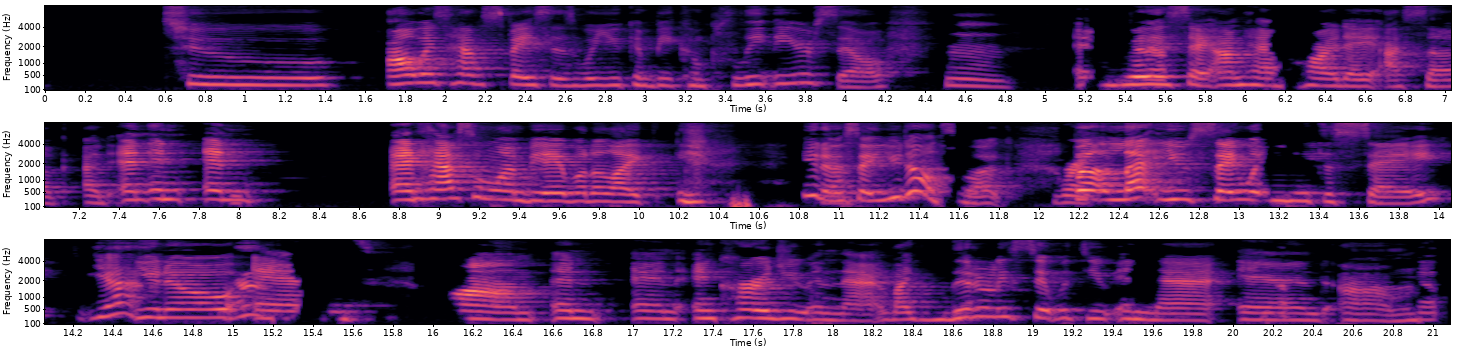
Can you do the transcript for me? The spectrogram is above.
to always have spaces where you can be completely yourself mm. And really say, "I'm having a hard day. I suck," and and and and have someone be able to like you know, say you don't suck, right. but let you say what you need to say. Yeah. You know, yeah. and um and and encourage you in that. Like literally sit with you in that and yep. um yep.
